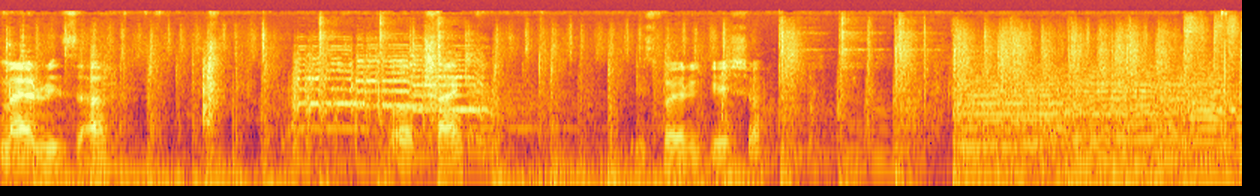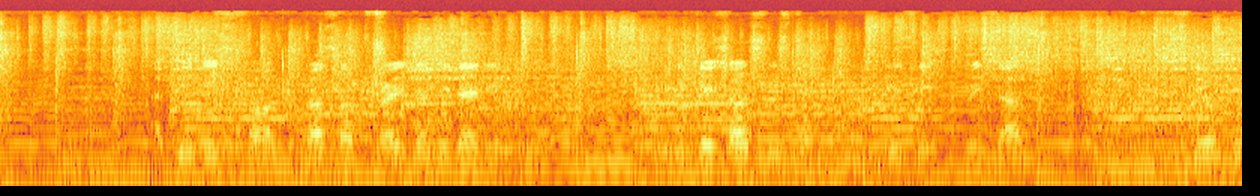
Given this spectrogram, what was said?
my reserve for tank. It's for irrigation. I built it for because of pressure needed in the irrigation system. This is reserve. ugu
